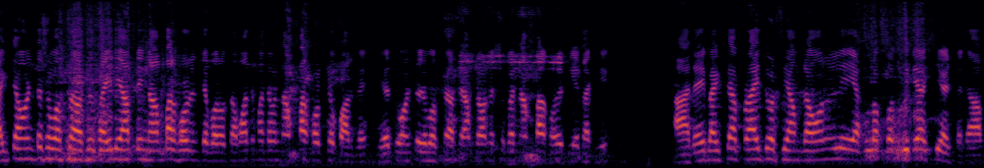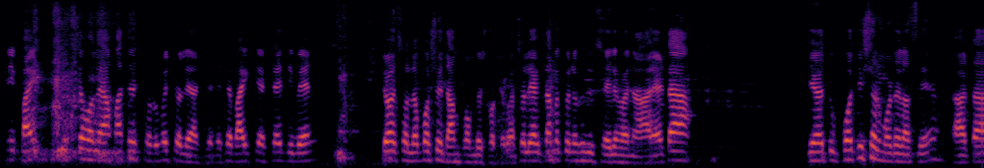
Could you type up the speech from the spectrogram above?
বাইকটা অনটেস অবস্থা আছে চাইলে আপনি নাম্বার করে নিতে পারো আমাদের মাধ্যমে নাম্বার করতে পারবেন। যেহেতু অনটেস অবস্থা আছে, আমরা অনেক সময় নাম্বার করে দিয়ে থাকি। আর এই বাইকটা প্রায় ধরছি আমরা অনলি এক লক্ষ বিরাশি হাজার টাকা। আপনি বাইক কিনতে হলে আমাদের শোরুমে চলে আসবেন, এসে বাইক টেস্টাই দিবেন। চয়েস হলে অবশ্যই দাম কম বেশ করতে পারেন আসলে একদমই কোনো কিছু সেল হয় না। আর এটা যেহেতু পঁচিশের মডেল আছে, এটা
